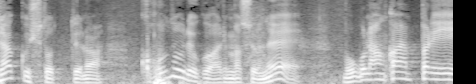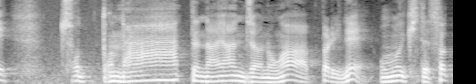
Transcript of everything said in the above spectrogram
開く人っていうのは行動力がありますよね僕なんかやっぱりちょっとなーって悩んじゃうのがやっぱりね思い切ってさっ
